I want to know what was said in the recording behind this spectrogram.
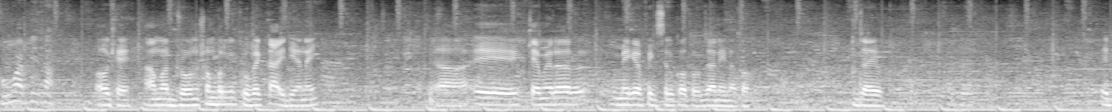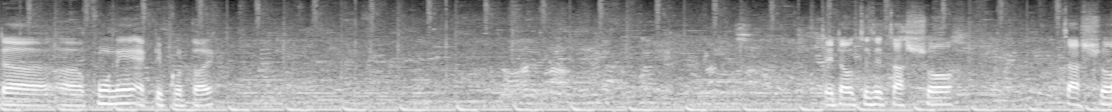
红外背上。 ওকে আমার ড্রোন সম্পর্কে খুব একটা আইডিয়া নেই আহ, এই ক্যামেরার মেগাপিক্সেল কত জানি না তো যাই হোক এটা ফোনে অ্যাক্টিভ করতে হয় এটা হচ্ছে যে চারশো চারশো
